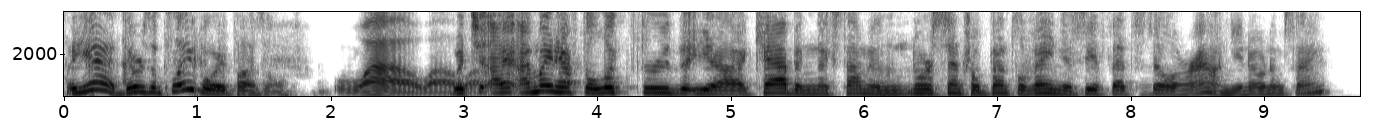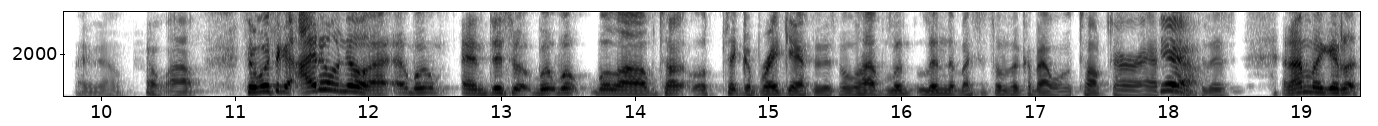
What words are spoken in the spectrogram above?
But yeah, there was a Playboy puzzle, wow. Wow. which wow. I, I might have to look through the uh, cabin next time in Uh-huh. North Central Pennsylvania, see if that's still around. You know what I'm saying? I know. Oh wow. So once again, I don't know. I, I- we'll, and just we'll, we'll, we'll uh talk. We'll take a break after this, but we'll have Linda, my sister Linda, come out. We'll talk to her after, Yeah. after this, and I'm gonna get a,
